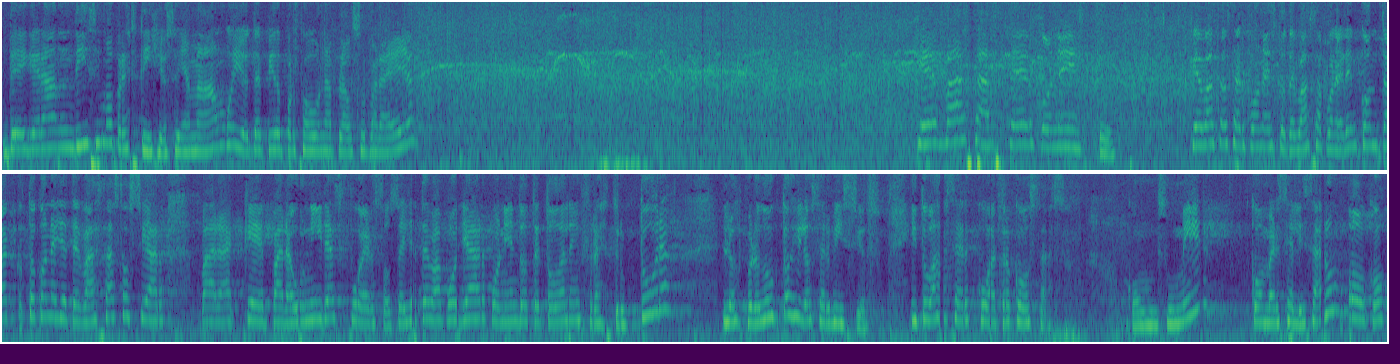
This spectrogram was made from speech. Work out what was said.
de grandísimo prestigio. Se llama Amway. Yo te pido por favor un aplauso para ella. ¿Qué vas a hacer con esto? ¿Qué vas a hacer con esto? Te vas a poner en contacto con ella, te vas a asociar para qué? Para unir esfuerzos. Ella te va a apoyar poniéndote toda la infraestructura, los productos y los servicios. Y tú vas a hacer cuatro cosas. Consumir, comercializar un poco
